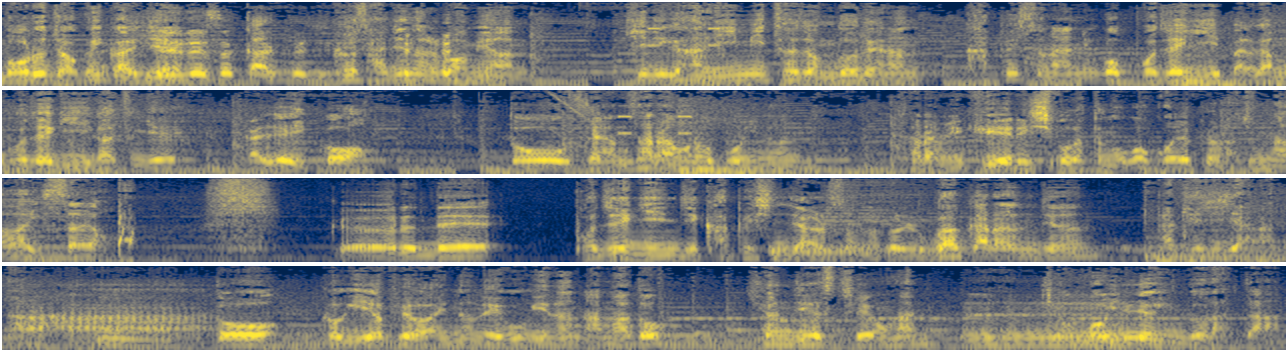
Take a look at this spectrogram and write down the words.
모르죠. 그러니까 이제 이래서 깐 거지. 그 사진을 보면 길이가 한 2m 정도 되는 카펫은 아니고 보재기, 빨간 보재기 같은 게 깔려 있고 또 서양 사람으로 보이는 사람이 귀에 리시버 같은 거 꽂고 옆에 마중 나와 있어요. 그런데 보재기인지 카펫인지 알 수 없는 걸 누가 깔았는지는 밝혀지지 않았다. 또 거기 옆에 와 있는 외국인은 아마도 현지에서 채용한 경호 인력인 것 같다.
